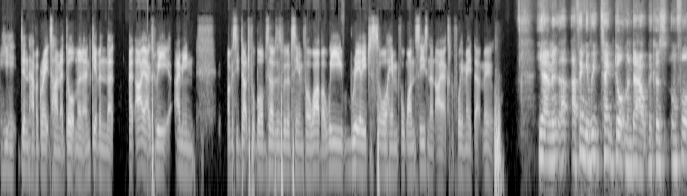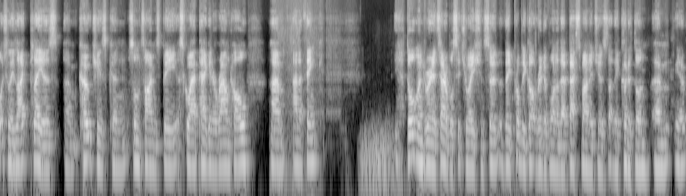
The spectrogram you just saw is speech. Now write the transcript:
he didn't have a great time at Dortmund, and given that at Ajax, we, I mean, obviously Dutch football observers would have seen him for a while, but we really just saw him for one season at Ajax before he made that move. Yeah, I mean, I think if we take Dortmund out, because unfortunately, like players, um, coaches can sometimes be a square peg in a round hole, um, and I think Dortmund were in a terrible situation, so they probably got rid of one of their best managers that they could have done. Um, you know,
